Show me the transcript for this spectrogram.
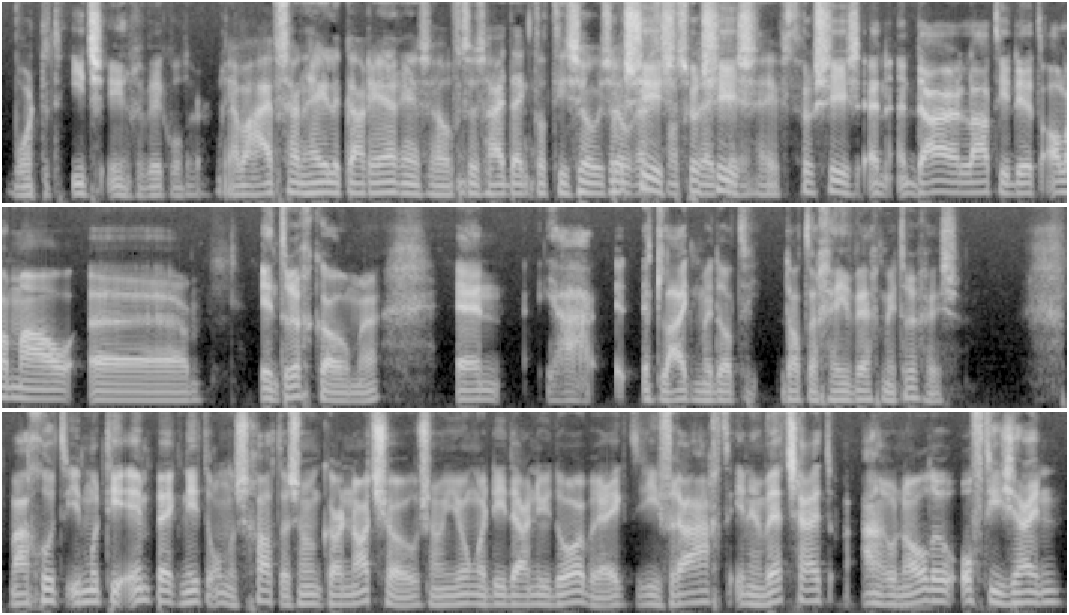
wordt het iets ingewikkelder. Ja, maar hij heeft zijn hele carrière in zijn hoofd. Dus hij denkt dat hij sowieso recht van Precies, precies, heeft. precies. En, en daar laat hij dit allemaal eh, in terugkomen. En ja, het, het lijkt me dat, dat er geen weg meer terug is. Maar goed, je moet die impact niet onderschatten. Zo'n Garnacho, zo'n jongen die daar nu doorbreekt, die vraagt in een wedstrijd aan Ronaldo of die zijn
